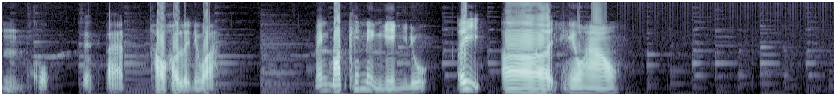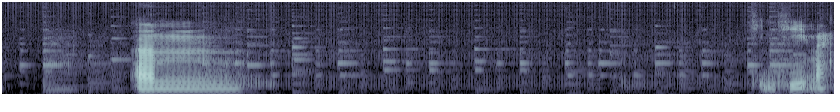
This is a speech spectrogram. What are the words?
อืมหกเจ็ดแปดเท่าเขาเลยนี่หว่า แม่งบัฟแค่หนึ่งเองอินุ เอ้ย เอ่อ เฮลฮาวอ่มคินคิไหมจ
